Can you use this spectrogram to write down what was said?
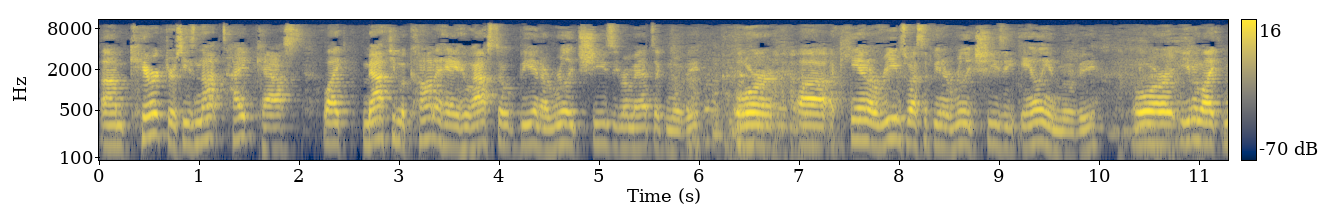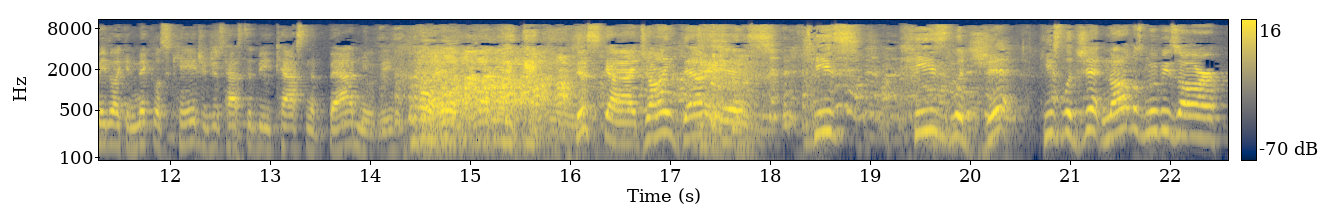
um, characters. He's not typecast like Matthew McConaughey, who has to be in a really cheesy romantic movie, or uh, a Keanu Reeves, who has to be in a really cheesy alien movie, or even like maybe like a Nicolas Cage, who just has to be cast in a bad movie. this guy, Johnny Depp, is he's he's legit. He's legit. Not all his movies are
